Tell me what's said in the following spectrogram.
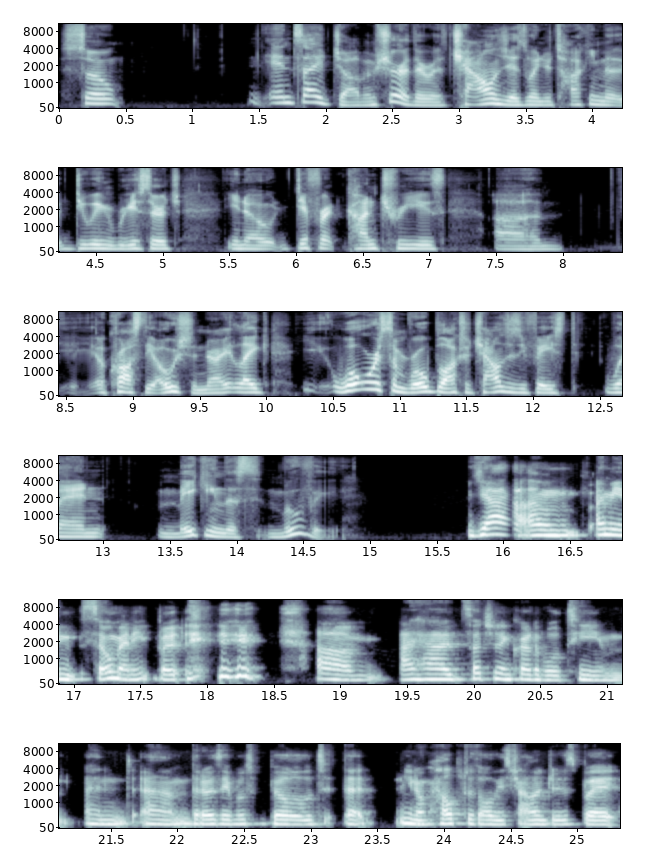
So inside job i'm sure there was challenges when you're talking about doing research you know different countries um, across the ocean, right? Like, what were some roadblocks or challenges you faced when making this movie? Yeah, um, I mean, so many, but um, I had such an incredible team, and um, that I was able to build that you know helped with all these challenges. But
